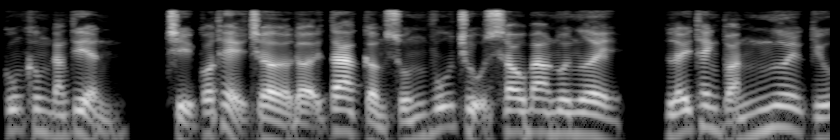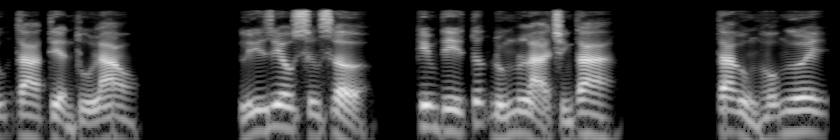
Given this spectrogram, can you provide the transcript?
cũng không đáng tiền, chỉ có thể chờ đợi ta cầm xuống vũ trụ sau bao nuôi ngươi, lấy thanh toán ngươi cứu ta tiền thù lao. Lý Diêu sững sờ, Kim Ti tức đúng là chính ta. Ta ủng hộ ngươi,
